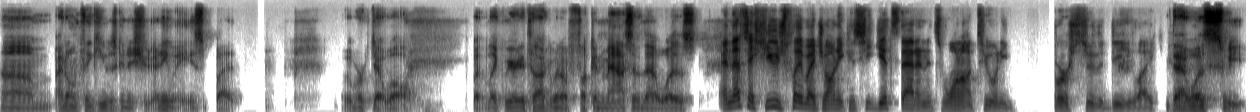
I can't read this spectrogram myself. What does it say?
Um, I don't think he was going to shoot anyways, but it worked out well. But like we already talked about how fucking massive that was. and that's a huge play by Johnny because he gets that and it's one on two and he bursts through the D. Like That was sweet.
